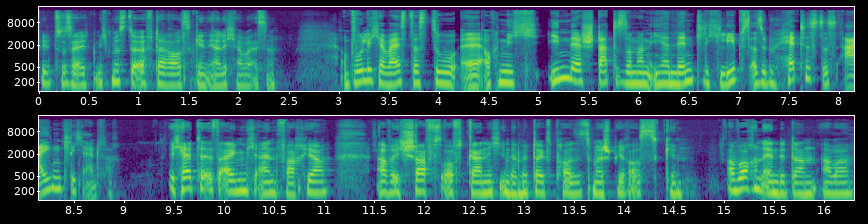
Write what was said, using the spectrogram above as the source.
Viel zu selten. Ich müsste öfter rausgehen, ehrlicherweise. Obwohl ich ja weiß, dass du äh, auch nicht in der Stadt, sondern eher ländlich lebst. Also du hättest es eigentlich einfach. Ich hätte es eigentlich einfach, ja. Aber ich schaffe es oft gar nicht, in der Mittagspause zum Beispiel rauszugehen. Am Wochenende dann, aber.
